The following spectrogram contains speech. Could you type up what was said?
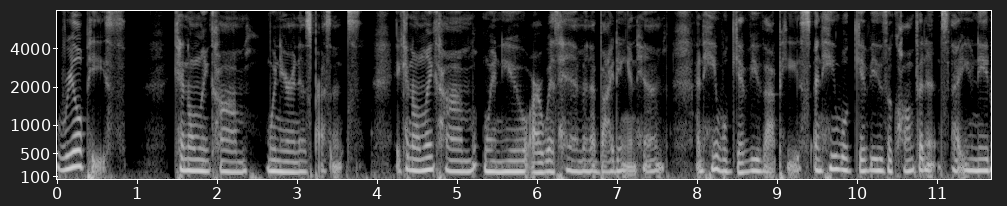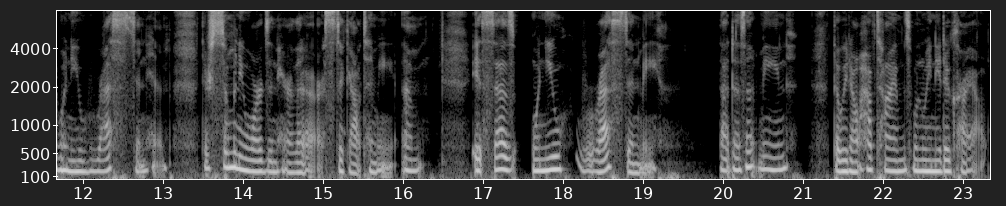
real peace, can only come when you're in His presence. It can only come when you are with Him and abiding in Him. And He will give you that peace and He will give you the confidence that you need when you rest in Him. There's so many words in here that are, stick out to me. Um, it says, when you rest in me, that doesn't mean that we don't have times when we need to cry out.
